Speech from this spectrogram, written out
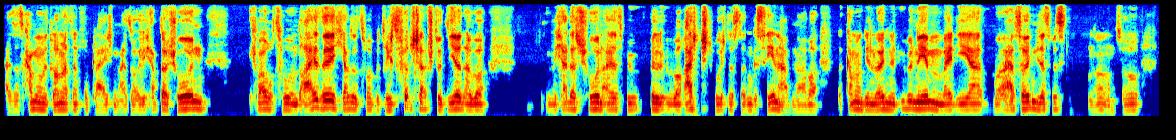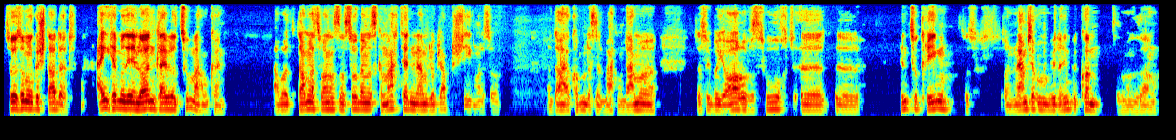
also das kann man mit damals nicht vergleichen. Also ich habe da schon, ich war auch 32, ich habe zwar Betriebswirtschaft studiert, aber mich hat das schon alles überrascht, wo ich das dann gesehen habe. Ne? Aber das kann man den Leuten nicht übernehmen, weil die ja, woher sollten die das wissen? Ne? Und so, so sind wir gestartet. Eigentlich hätten wir den Leuten gleich wieder zumachen können. Aber damals war es noch so, wenn wir es gemacht hätten, wären wir, glaube ich, abgestiegen oder so. Und daher konnten wir das nicht machen. Und da haben wir das über Jahre versucht äh, äh, hinzukriegen. Das, und wir haben es ja immer wieder hinbekommen, muss man sagen.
